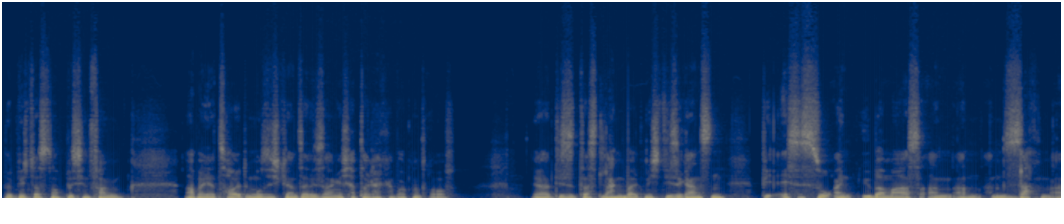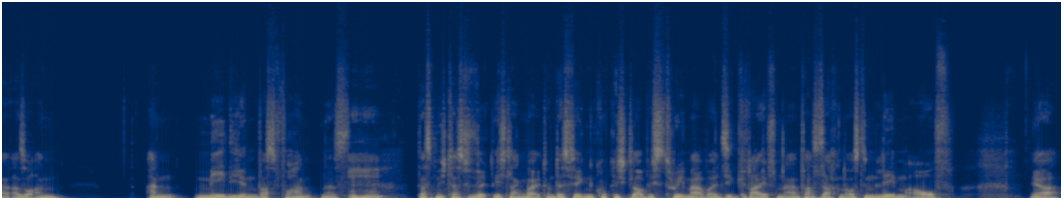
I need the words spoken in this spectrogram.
wird mich das noch ein bisschen fangen. Aber jetzt heute muss ich ganz ehrlich sagen, ich habe da gar keinen Bock mehr drauf. Ja, diese, das langweilt mich. Diese ganzen, es ist so ein Übermaß an, an, an Sachen, also an, an Medien, was vorhanden ist, dass mich das wirklich langweilt. Und deswegen gucke ich, glaube ich, Streamer, weil sie greifen einfach Sachen aus dem Leben auf. Ja,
